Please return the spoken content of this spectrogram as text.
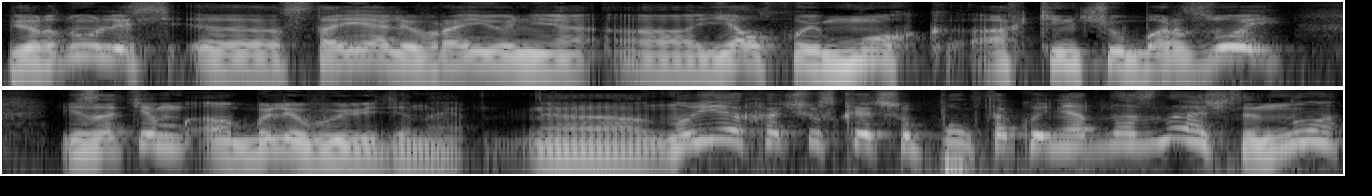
вернулись, э, стояли в районе э, Ялхой-Мох, Ахкинчу-Борзой, и затем были выведены. Ну, я хочу сказать, что полк такой неоднозначный, но,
